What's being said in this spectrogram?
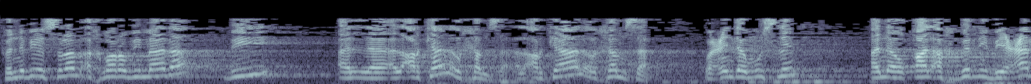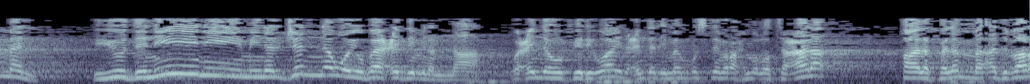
فالنبي صلى الله عليه وسلم أخبره بماذا؟ بالأركان الخمسة الأركان الخمسة. وعند مسلم أنه قال أخبرني بعمل يدنيني من الجنة ويباعدني من النار. وعنده في رواية عند الإمام مسلم رحمه الله تعالى قال فلما أدبر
